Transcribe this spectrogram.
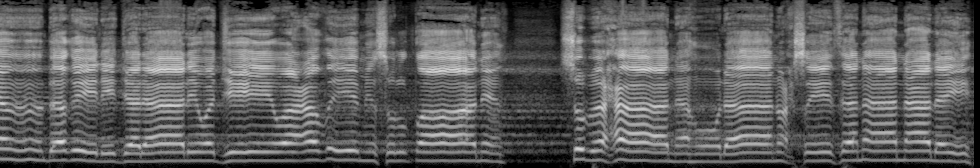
ينبغي لجلال وجهه وعظيم سلطانه. سبحانه لا نحصي ثناء عليه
